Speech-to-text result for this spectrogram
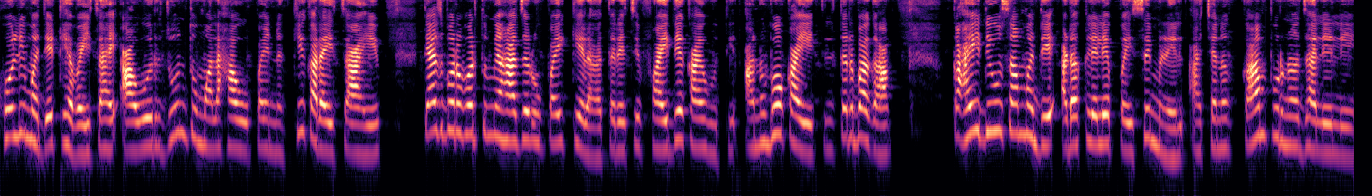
खोलीमध्ये ठेवायचा आहे. आवर्जून तुम्हाला हा उपाय नक्की करायचा आहे. त्याचबरोबर तुम्ही हा जर उपाय केला तर याचे फायदे काय होतील? अनुभव काय येतील? तर बघा काही दिवसामध्ये अडकलेले पैसे मिळेल अचानक काम पूर्ण झालेले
